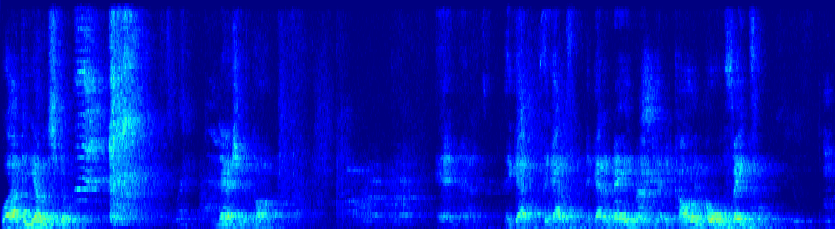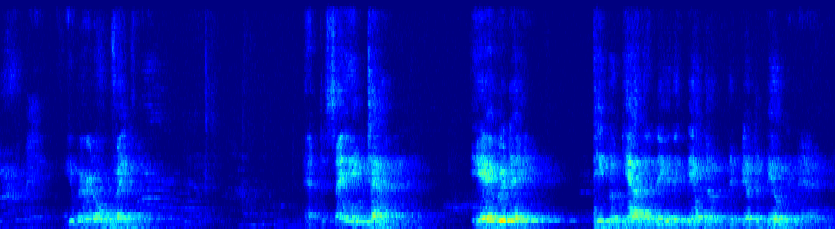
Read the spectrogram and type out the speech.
Go out to Yellowstone. National Park. And uh, they got they got a they got a name out there. They call him Old Faithful. You ever heard Old Faithful? At the same time, every day, people gather they, they built a they built a building there.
